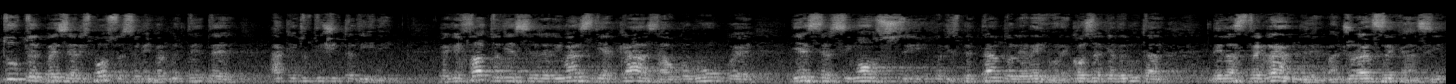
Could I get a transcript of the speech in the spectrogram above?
Tutto il Paese ha risposto e se mi permettete anche tutti i cittadini, perché il fatto di essere rimasti a casa o comunque di essersi mossi rispettando le regole, cosa che è avvenuta nella stragrande maggioranza dei casi,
